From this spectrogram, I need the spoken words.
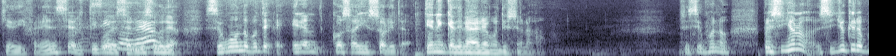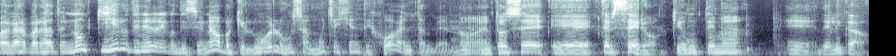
que diferencia el Ah, tipo sí, de pues, servicio que te da. Segundo, eran cosas insólitas. Tienen que tener aire acondicionado. Dice, bueno, pero si yo no, si yo quiero pagar barato, no quiero tener aire acondicionado, porque el Uber lo usa mucha gente joven también, ¿no? Entonces, eh, tercero, que es un tema eh, delicado.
